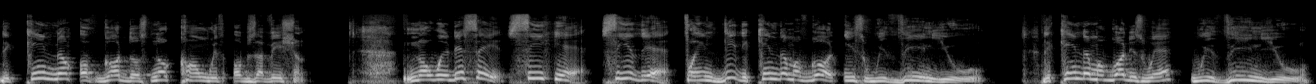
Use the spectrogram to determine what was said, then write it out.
The kingdom of God does not come with observation. Nor will they say, See here, see there, for indeed the kingdom of God is within you. The kingdom of God is where? Within you.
